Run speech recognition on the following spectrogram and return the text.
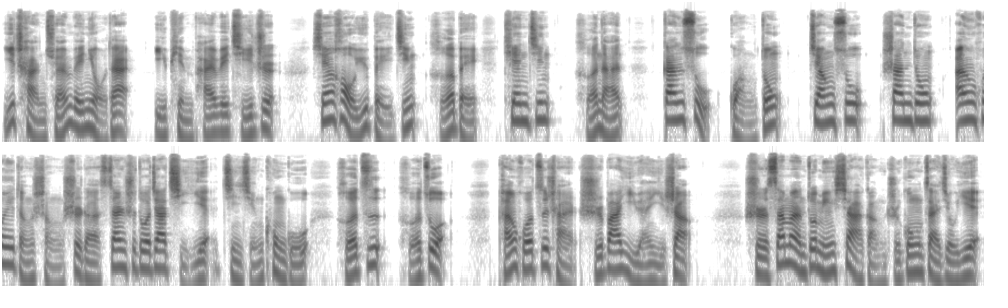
以产权为纽带，以品牌为旗帜，先后与北京、河北、天津、河南、甘肃、广东。江苏、山东、安徽等省市的三十多家企业进行控股、合资、合作，盘活资产十八亿元以上，使三万多名下岗职工再就业。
